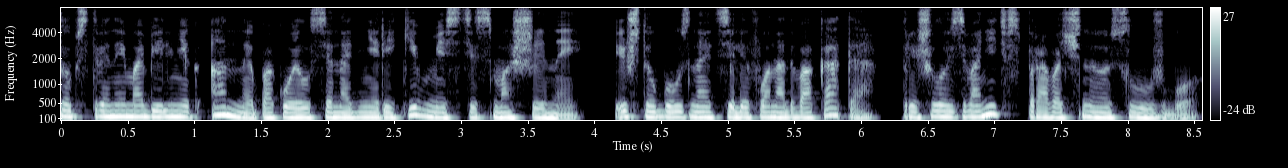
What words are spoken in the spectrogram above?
Собственный мобильник Анны покоился на дне реки вместе с машиной, и чтобы узнать телефон адвоката, пришлось звонить в справочную службу.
